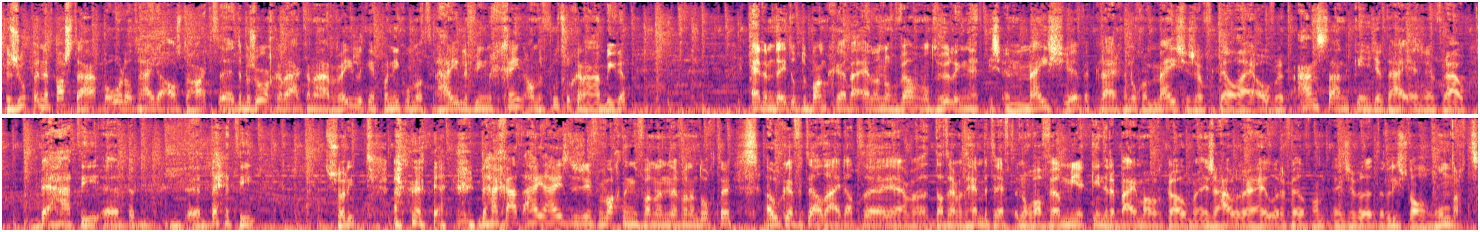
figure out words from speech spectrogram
De soep en de pasta beoordeelt hij als te hard. De bezorger raakt daarna redelijk in paniek omdat hij Levine geen ander voedsel kan aanbieden. Adam deed op de bank eh, bij Ellen nog wel een onthulling. Het is een meisje. We krijgen nog een meisje, zo vertelde hij over het aanstaande kindje dat hij en zijn vrouw Behati, eh, Be- Be- Betty, Sorry. hij, gaat, hij, hij is dus in verwachting van een, van een dochter. Ook eh, vertelde hij dat, eh, ja, dat er wat hem betreft nog wel veel meer kinderen bij mogen komen. En ze houden er heel erg veel van. En ze willen het er liefst wel honderd.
